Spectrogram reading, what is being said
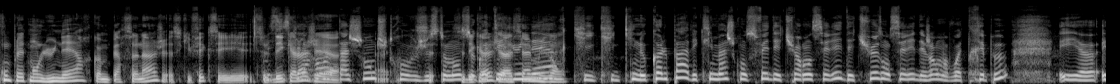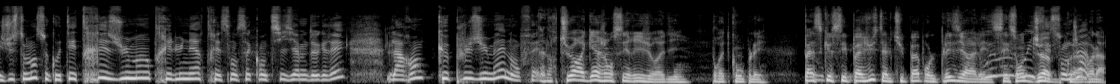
complètement lunaire comme personnage, ce qui fait que c'est ce Mais c'est décalage rend est attachante, je trouve, justement, ce côté est lunaire amusant. qui, qui, qui ne colle pas avec l'image qu'on se fait des tueurs en série, des tueuses en série. Déjà, on en voit très peu. Et, euh, et justement, ce côté très humain, très lunaire, très 156e degré, la rend que plus humaine, en fait. Alors, tueur à gage en série, j'aurais dit, pour être complet. Parce que c'est pas juste, elle tue pas pour le plaisir, Oui, c'est son oui, job. c'est son quoi, job. Voilà.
